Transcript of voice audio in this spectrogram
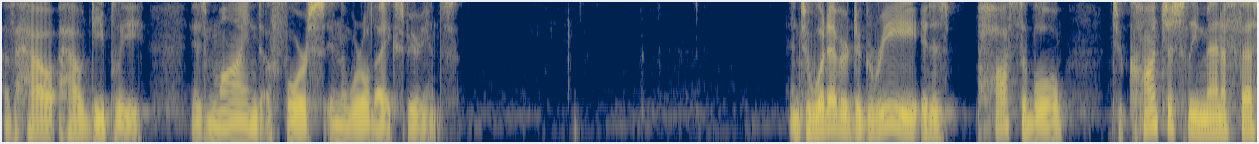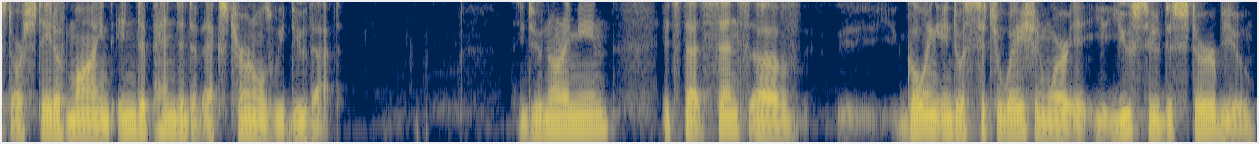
of how, how deeply is mind a force in the world I experience. And to whatever degree it is possible to consciously manifest our state of mind independent of externals, we do that. Do you do know what I mean? It's that sense of going into a situation where it used to disturb you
